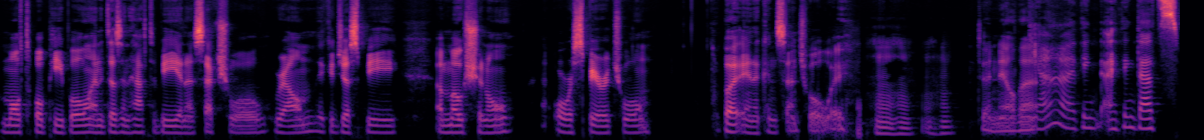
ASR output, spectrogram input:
multiple people. And it doesn't have to be in a sexual realm, it could just be emotional or spiritual, but in a consensual way. Mm-hmm, mm-hmm. Did I nail that? Yeah, I think I think that's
